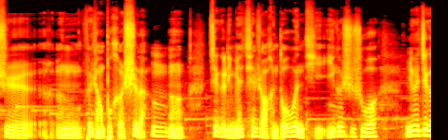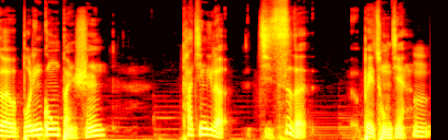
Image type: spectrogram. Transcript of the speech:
是嗯非常不合适的。嗯。嗯，这个里面牵涉到很多问题，一个是说，因为这个柏林宫本身，它经历了几次的被重建，嗯。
